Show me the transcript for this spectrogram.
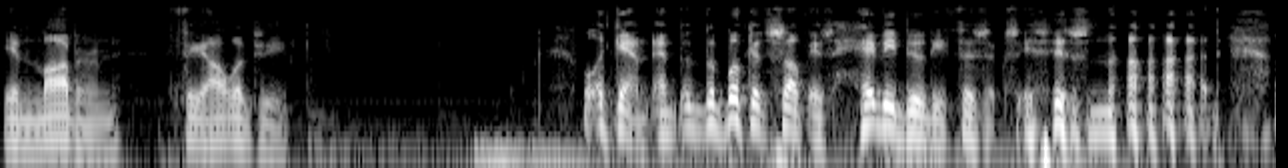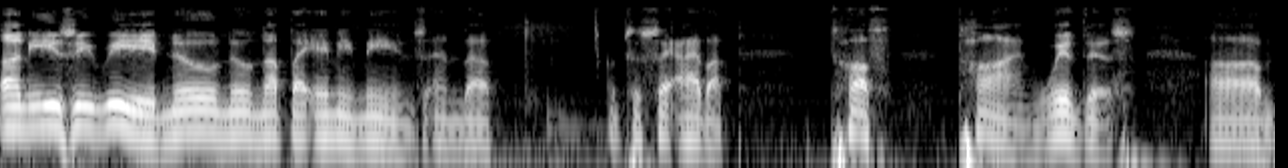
in modern theology. Well, again, and the book itself is heavy duty physics. It is not an easy read. No, no, not by any means. And, uh, let's just say I have a tough time with this. Um,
